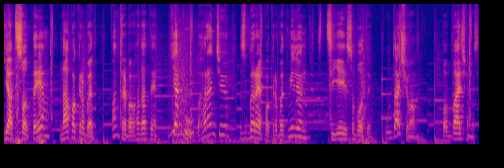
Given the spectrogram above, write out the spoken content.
500 ТМ на Покербет. Вам треба вгадати, яку гарантію збере Покербет Мільйон з цієї суботи. Удачі вам! Побачимось!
